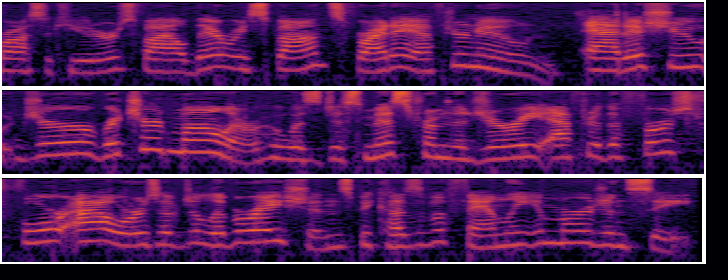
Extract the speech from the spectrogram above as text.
Prosecutors filed their response Friday afternoon. At issue, juror Richard Mahler, who was dismissed from the jury after the first four hours of deliberations because of a family emergency.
